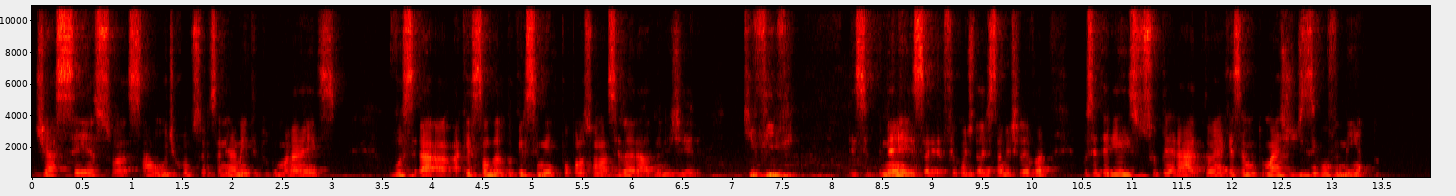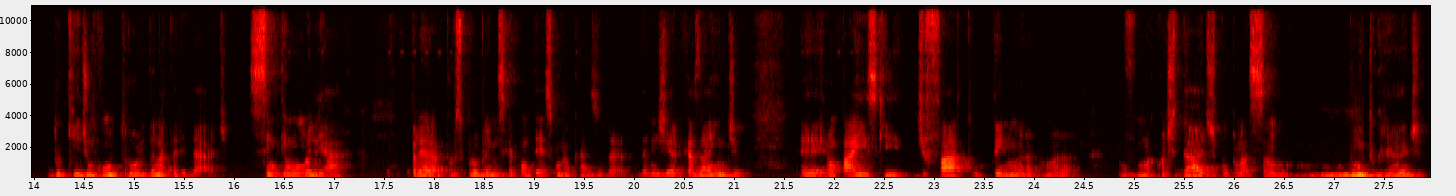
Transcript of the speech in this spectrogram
de acesso à saúde, condições de saneamento e tudo mais, você, a, a, questão do crescimento populacional acelerado na Nigéria, que vive esse, né, essa fecundidade extremamente elevada, você teria isso superado. Então, é a questão muito mais de desenvolvimento do que de um controle da natalidade, sem ter um olhar para os problemas que acontecem, como é o caso da, da Nigéria. O caso da Índia é, é um país que, de fato, tem uma, uma, uma quantidade de população muito grande,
